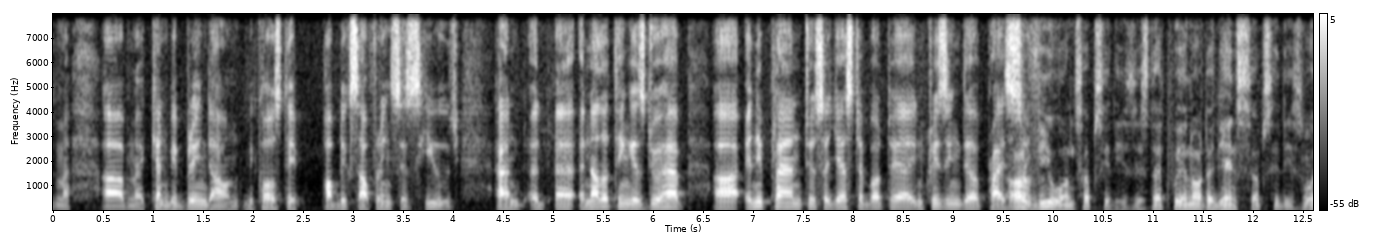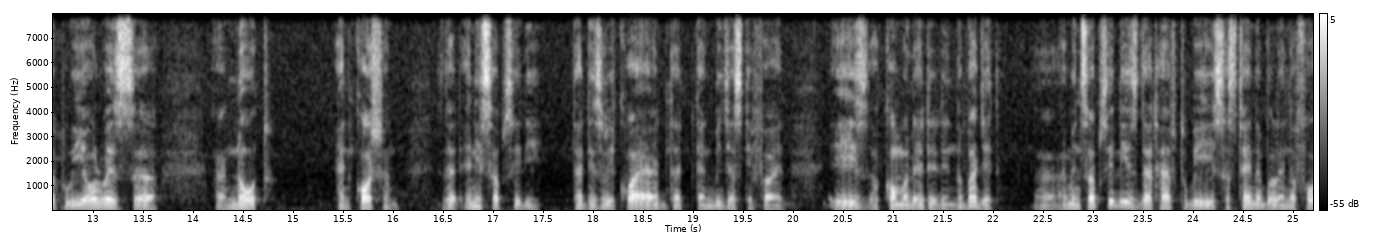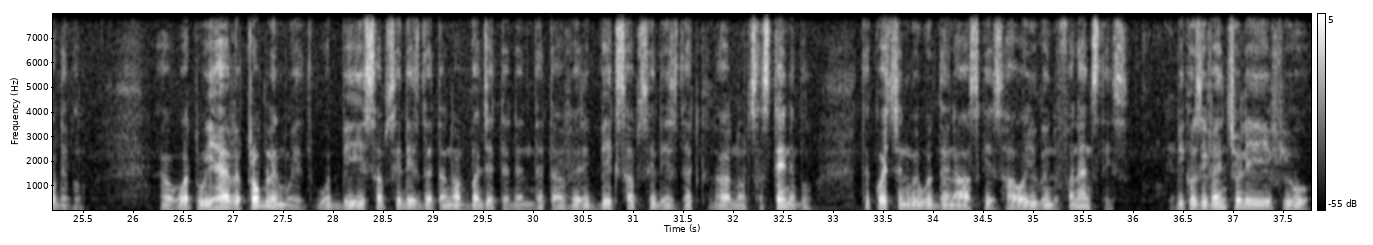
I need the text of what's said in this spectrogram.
um, can be bring down because the public sufferings is huge and uh, uh, another thing is, do you have uh, any plan to suggest about increasing the price? Our view on subsidies is that we are not against subsidies. What we always note and caution is that any subsidy that is required, that can be justified, is accommodated in the budget. Uh, I mean, subsidies that have to be sustainable and affordable. Uh, what we have a problem with would be subsidies that are not budgeted and that are very big subsidies that are not sustainable. The question we would then ask is how are you going to finance this? Because eventually if you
